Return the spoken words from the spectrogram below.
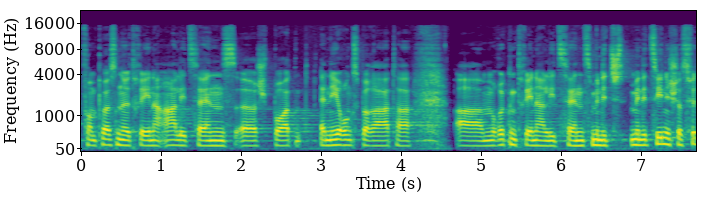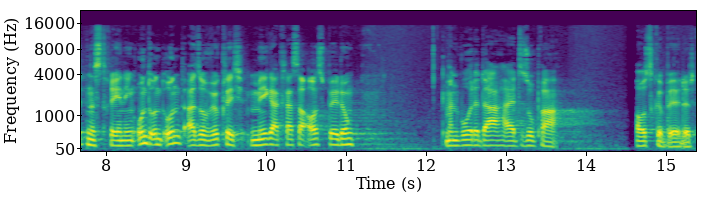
vom Personal Trainer A-Lizenz, äh, Sport-Ernährungsberater, ähm, Rückentrainer-Lizenz, Mediz medizinisches Fitnesstraining und, und, und. Also wirklich mega klasse Ausbildung. Man wurde da halt super ausgebildet.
